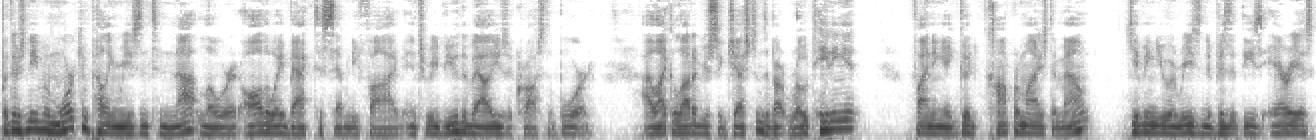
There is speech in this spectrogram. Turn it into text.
But there's an even more compelling reason to not lower it all the way back to 75 and to review the values across the board. I like a lot of your suggestions about rotating it, finding a good compromised amount, giving you a reason to visit these areas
